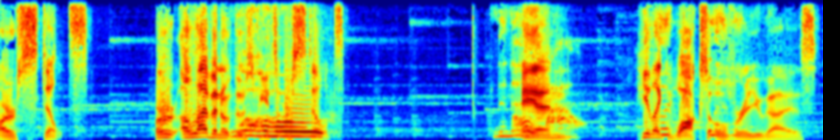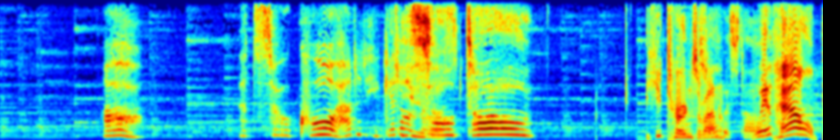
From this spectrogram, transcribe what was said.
are stilts. Or 11 of those feet are stilts. No, Oh And- wow. He like Like, walks little- over you guys. Oh. That's so cool. How did he get on He's those? so tall. He turns I'm around pissed off. with help.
